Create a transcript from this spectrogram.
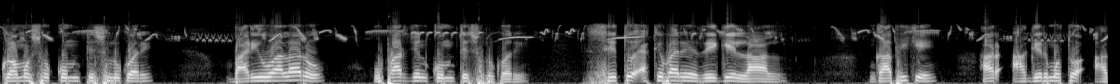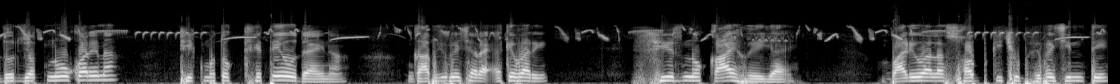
ক্রমশ কমতে শুরু করে, বাড়িওয়ালারও উপার্জন কমতে শুরু করে। সে তো একেবারে রেগে লাল। গাভীকে আর আগের মতো আদর যত্নও করে না ঠিকমতো খেতেও দেয় না। গাভী বেচারা একেবারে শীর্ণ কায় হয়ে যায়। বাড়িওয়ালা সব কিছু ভেবেচিন্তে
